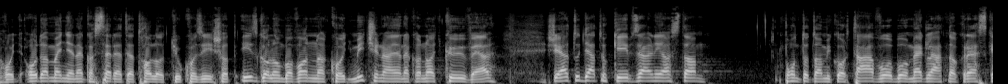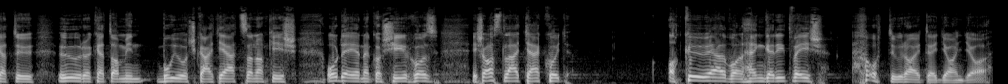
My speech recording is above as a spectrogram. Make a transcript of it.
hogy oda menjenek a szeretet halottjukhoz, és ott izgalomban vannak, hogy mit csináljanak a nagy kővel, és el tudjátok képzelni azt a pontot, amikor távolból meglátnak reszkető őröket, amin bujócskát játszanak, és odaérnek a sírhoz, és azt látják, hogy a kő el van hengerítve, és ott ül rajta egy angyal.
